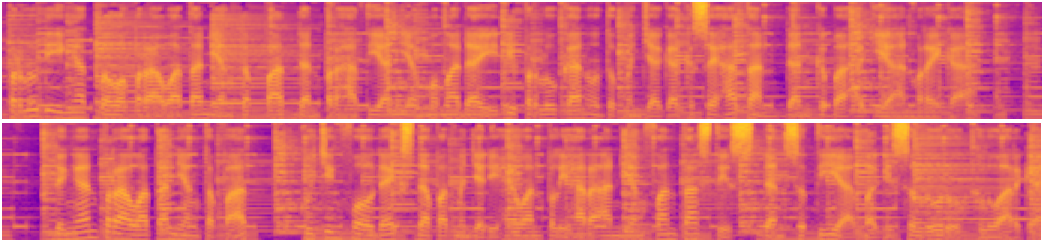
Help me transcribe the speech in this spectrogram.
perlu diingat bahwa perawatan yang tepat dan perhatian yang memadai diperlukan untuk menjaga kesehatan dan kebahagiaan mereka. Dengan perawatan yang tepat, kucing Voldex dapat menjadi hewan peliharaan yang fantastis dan setia bagi seluruh keluarga.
